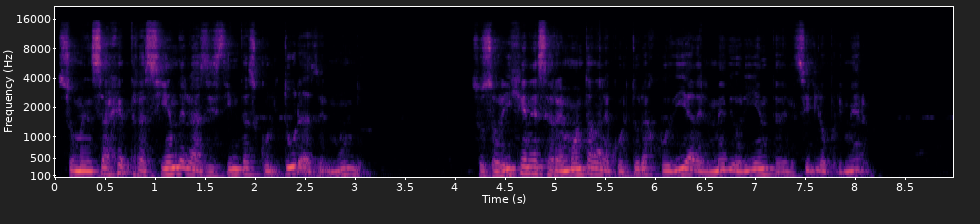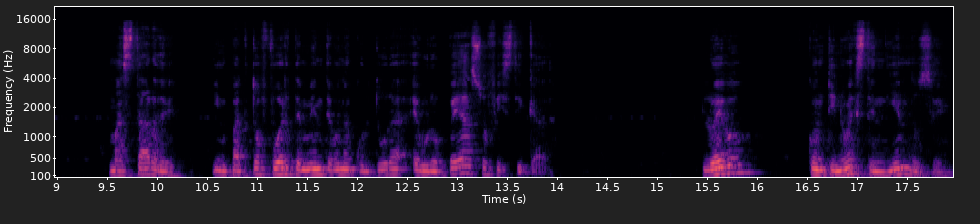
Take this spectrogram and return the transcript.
Su mensaje trasciende las distintas culturas del mundo. Sus orígenes se remontan a la cultura judía del Medio Oriente del siglo I más tarde, impactó fuertemente una cultura europea sofisticada. Luego, continuó extendiéndose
